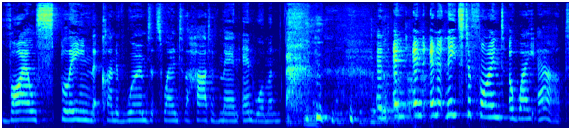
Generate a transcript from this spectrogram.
vile spleen that kind of worms its way into the heart of man and woman, and, and, and and it needs to find a way out.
